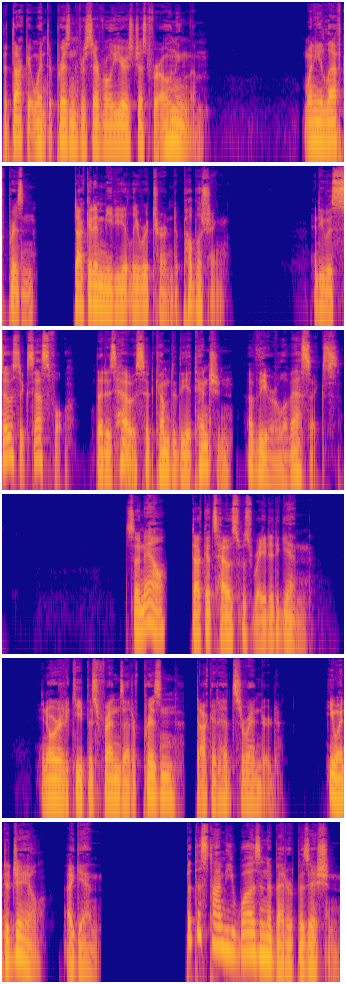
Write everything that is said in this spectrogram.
but Duckett went to prison for several years just for owning them. When he left prison, Duckett immediately returned to publishing. And he was so successful that his house had come to the attention of the Earl of Essex. So now, Duckett's house was raided again. In order to keep his friends out of prison, Duckett had surrendered. He went to jail again. But this time he was in a better position.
